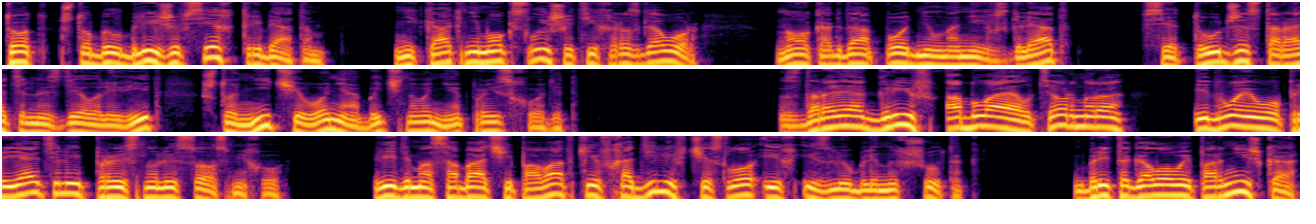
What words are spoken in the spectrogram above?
Тот, что был ближе всех к ребятам, никак не мог слышать их разговор, но когда поднял на них взгляд, все тут же старательно сделали вид, что ничего необычного не происходит. Здоровяк Гриф облаял Тернера, и двое его приятелей прыснули со смеху. Видимо, собачьи повадки входили в число их излюбленных шуток. Бритоголовый парнишка,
